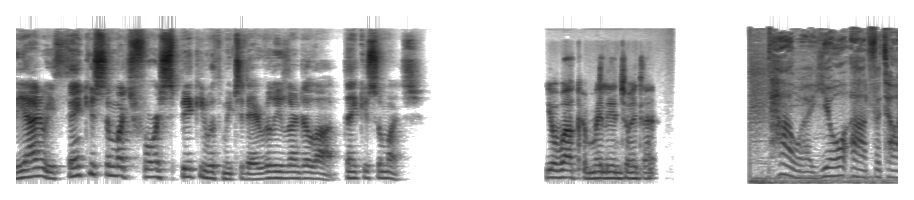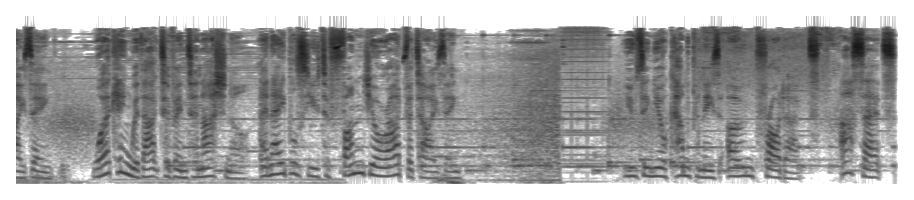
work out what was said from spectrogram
Lianre, thank you so much for speaking with me today. I really learned a lot. Thank you so much. You're welcome. Really enjoyed it. Power your advertising. Working with Active International enables you to fund your advertising using your company's own products, assets,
